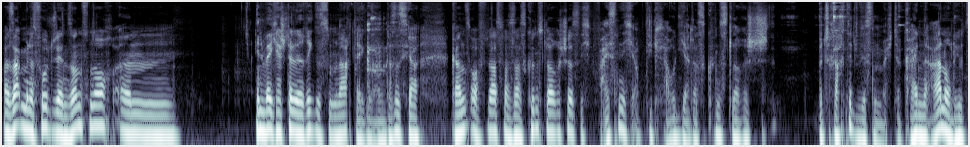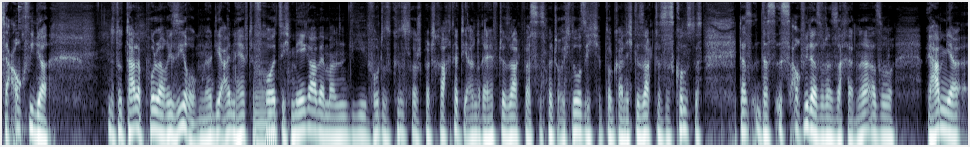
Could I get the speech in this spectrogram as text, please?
Was sagt mir das Foto denn sonst noch? Ähm, in welcher Stelle regt es zum Nachdenken an? Das ist ja ganz oft das, was das künstlerisch ist. Ich weiß nicht, ob die Claudia das künstlerisch betrachtet wissen möchte. Keine Ahnung. Da gibt es ja auch wieder eine totale Polarisierung. Ne? Die eine Hälfte freut sich mega, wenn man die Fotos künstlerisch betrachtet. Die andere Hälfte sagt, was ist mit euch los? Ich habe doch gar nicht gesagt, dass es Kunst ist. Das, das ist auch wieder so eine Sache. Ne? Also wir haben ja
